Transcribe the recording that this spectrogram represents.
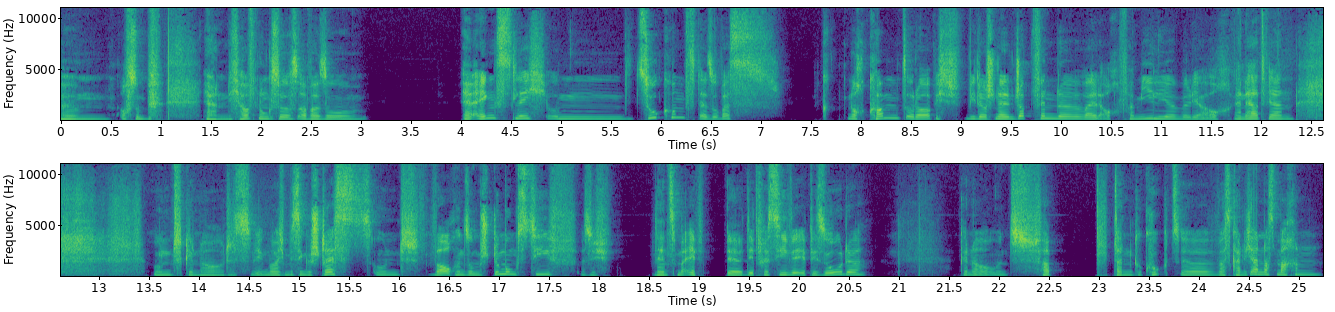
ähm, auch so, ja, nicht hoffnungslos, aber so eher ängstlich um die Zukunft, also was noch kommt oder ob ich wieder schnell einen Job finde, weil auch Familie will ja auch ernährt werden. Und genau, deswegen war ich ein bisschen gestresst und war auch in so einem Stimmungstief, also ich nenne es mal ep äh, depressive Episode. Genau, und hab dann geguckt, äh, was kann ich anders machen,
